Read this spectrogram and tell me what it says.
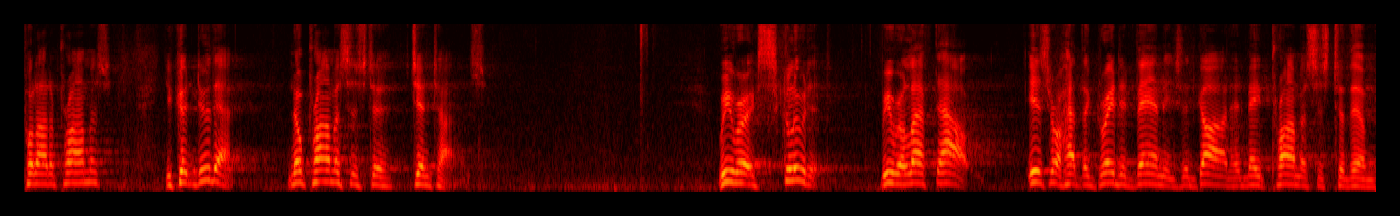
Pull out a promise? You couldn't do that. No promises to Gentiles. We were excluded, we were left out. Israel had the great advantage that God had made promises to them,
